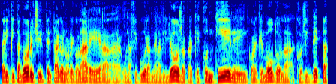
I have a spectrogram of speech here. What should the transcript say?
Per i pitagorici il pentagono regolare era eh, una figura meravigliosa perché contiene in qualche modo la cosiddetta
